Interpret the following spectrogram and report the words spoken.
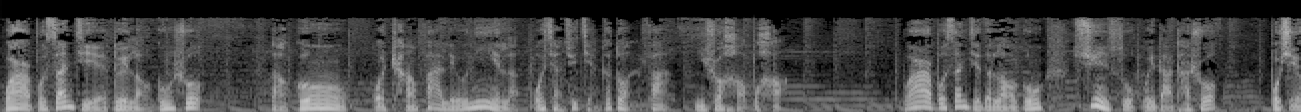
不二不三姐对老公说。老公，我长发留腻了，我想去剪个短发，你说好不好？不二不三姐的老公迅速回答她说：“不行，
